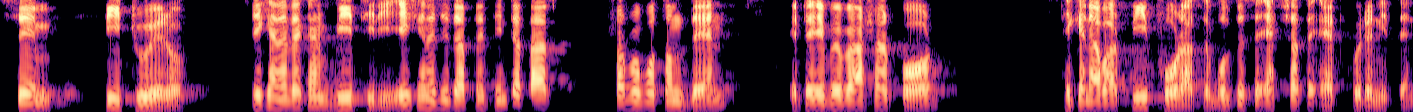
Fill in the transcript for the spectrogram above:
সেম পি টু এরও এখানে দেখেন বি থ্রি এখানে যদি আপনি তিনটা তার সর্বপ্রথম দেন, এটা এইভাবে আসার পর এখানে আবার পি ফোর আছে, বলতেছে একসাথে অ্যাড করে নিতেন।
